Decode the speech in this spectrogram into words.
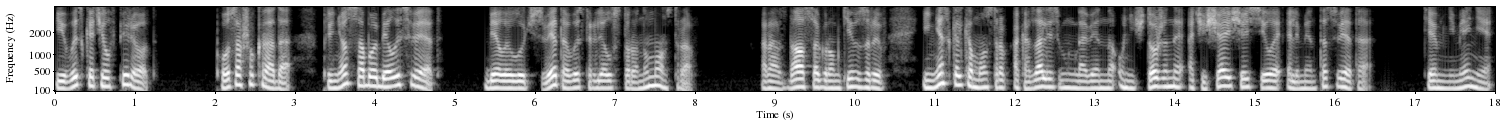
и выскочил вперед. Посох Шукрада принес с собой белый свет. Белый луч света выстрелил в сторону монстров. Раздался громкий взрыв, и несколько монстров оказались мгновенно уничтожены очищающей силой элемента света. Тем не менее,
